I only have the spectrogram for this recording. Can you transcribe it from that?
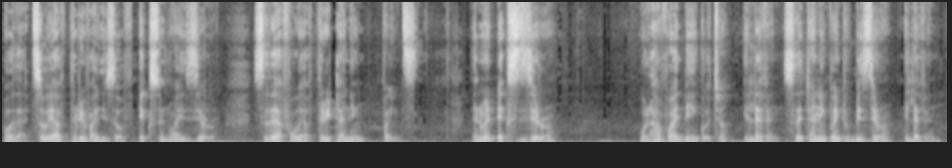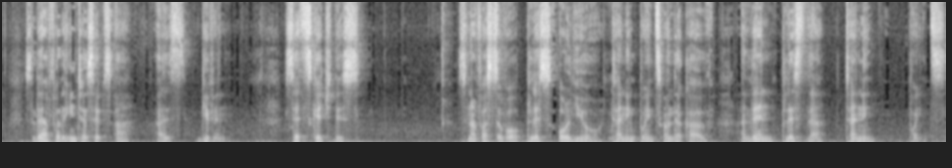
or that. So we have three values of x and y is 0 so therefore we have three turning points. Then when x is 0 we'll have y being equal to 11 so the turning point will be 0 11 so therefore the intercepts are as given. So let's sketch this. So now first of all place all your turning points on the curve and then place the turning points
